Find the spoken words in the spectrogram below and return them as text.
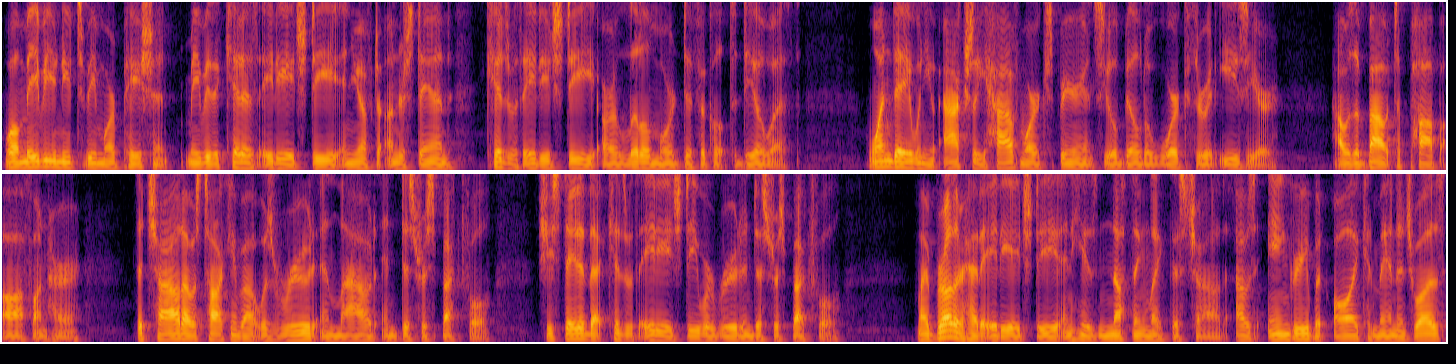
Well, maybe you need to be more patient. Maybe the kid has ADHD, and you have to understand kids with ADHD are a little more difficult to deal with. One day, when you actually have more experience, you'll be able to work through it easier. I was about to pop off on her. The child I was talking about was rude and loud and disrespectful. She stated that kids with ADHD were rude and disrespectful. My brother had ADHD and he is nothing like this child. I was angry, but all I could manage was,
